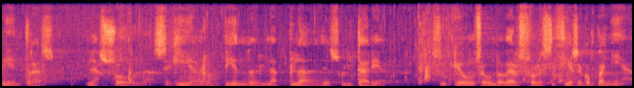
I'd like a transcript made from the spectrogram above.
mientras las olas seguían rompiendo en la playa solitaria sin que un segundo verso les hiciese compañía.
